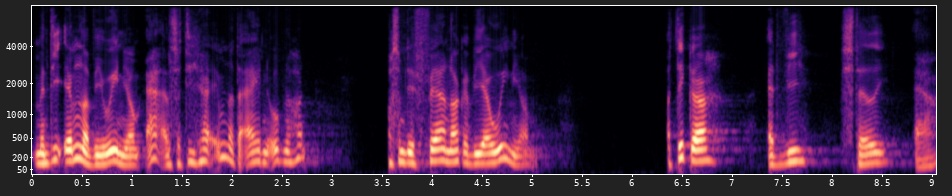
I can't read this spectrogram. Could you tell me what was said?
Men de emner, vi er uenige om, er altså de her emner, der er i den åbne hånd. Og som det er fair nok, at vi er uenige om. Og det gør, at vi stadig er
